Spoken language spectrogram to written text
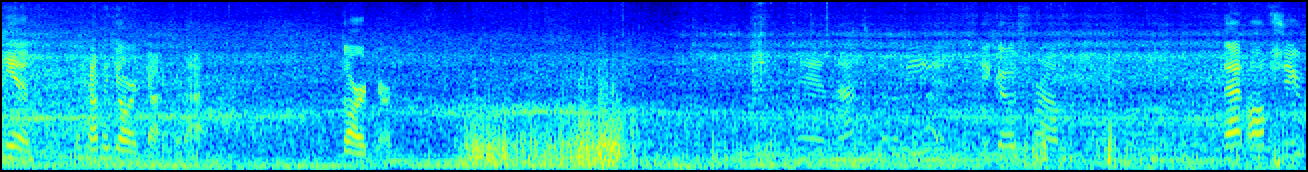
Again, they have a yard guy for that. Gardener. And that's gonna be it. It goes from that offshoot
